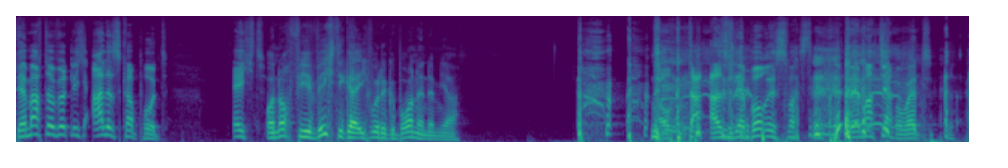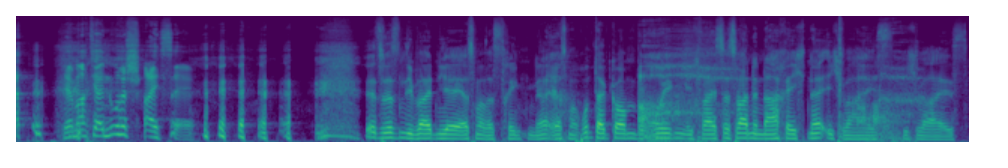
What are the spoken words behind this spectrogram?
Der macht doch wirklich alles kaputt. Echt. Und noch viel wichtiger, ich wurde geboren in dem Jahr. Auch da, also der Boris, was der, der macht ja, Moment, der macht ja nur Scheiße, ey. Jetzt müssen die beiden hier erstmal was trinken. Ne? Erstmal runterkommen, beruhigen. Ich weiß, das war eine Nachricht. Ne? Ich weiß, ich weiß.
